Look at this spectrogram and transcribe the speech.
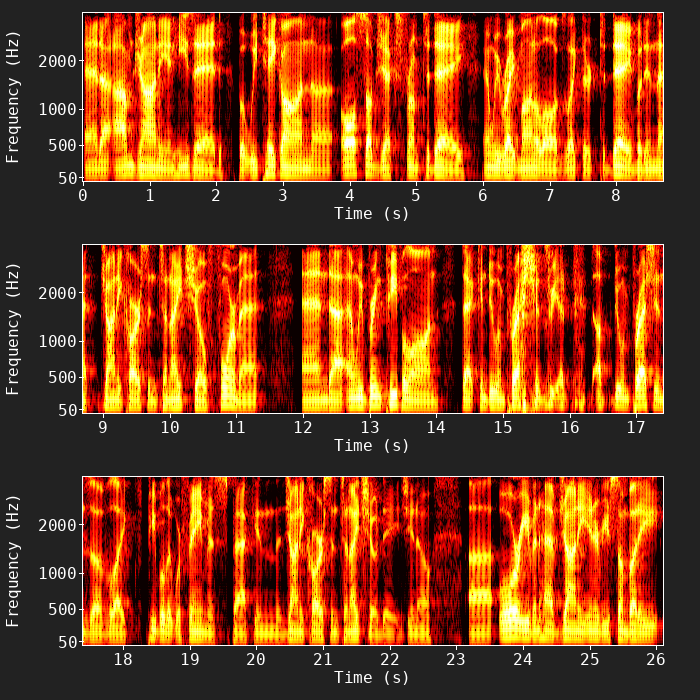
And uh, I'm Johnny and he's Ed, but we take on uh, all subjects from today and we write monologues like they're today, but in that Johnny Carson Tonight Show format. And uh, and we bring people on that can do impressions. We had uh, do impressions of like people that were famous back in the Johnny Carson Tonight Show days, you know uh, or even have Johnny interview somebody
